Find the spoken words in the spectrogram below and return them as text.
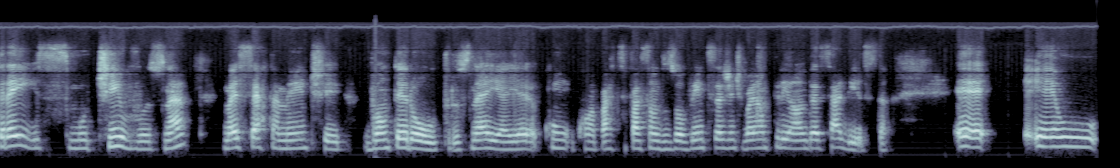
três motivos, né? Mas certamente vão ter outros, né? E aí, com, com a participação dos ouvintes, a gente vai ampliando essa lista. É, eu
